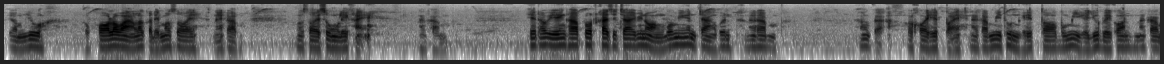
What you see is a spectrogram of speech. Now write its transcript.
เชื่อมอยู่ก็พอระหว่างแล้วก็ได้มาซอยนะครับ มาซอยทรงเล็กให้นะครับเฮ็ดเอาเองครับลดค่าใช้จ่ายพี่น้องบ่มีเงินจ้างเพิ่นนะครับเฮาก็ค่อยๆเฮ็ดไปนะครับ มีทุนก็เฮ็ดต่อบ่มีก็หยุดไว้ก่อนนะครับ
